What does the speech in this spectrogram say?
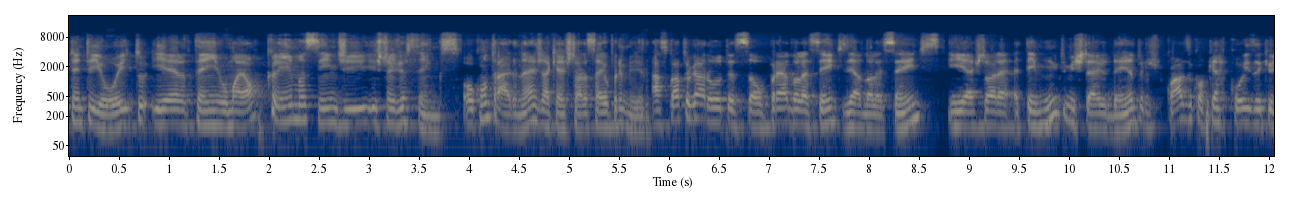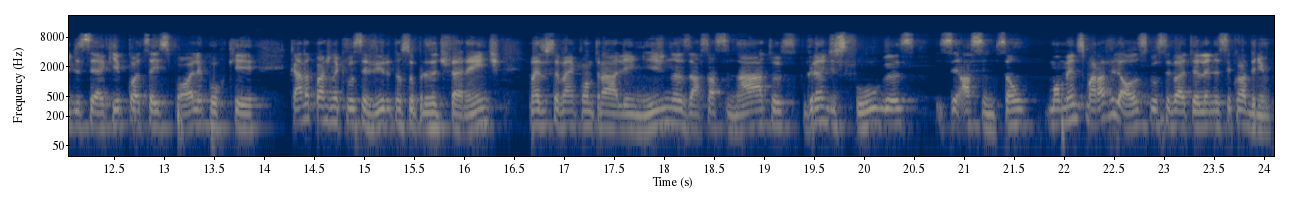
88 e ela tem o maior clima assim de Stranger Things. Ou contrário, né? Já que a história saiu primeiro. As quatro garotas são pré-adolescentes e adolescentes e a história tem muito mistério dentro. Quase qualquer coisa que eu disser aqui pode ser spoiler porque Cada página que você vira tem uma surpresa diferente, mas você vai encontrar alienígenas, assassinatos, grandes fugas. Assim, são momentos maravilhosos que você vai ter lendo esse quadrinho.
